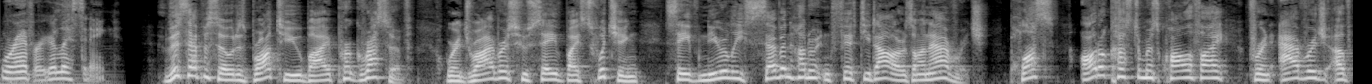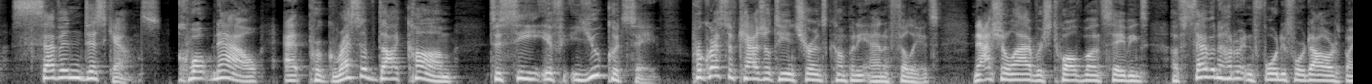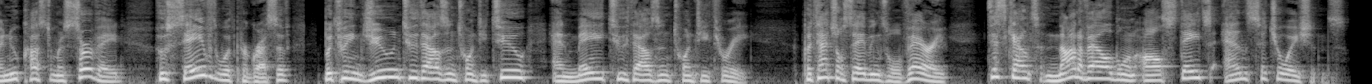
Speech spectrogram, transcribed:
wherever you're listening. This episode is brought to you by Progressive, where drivers who save by switching save nearly $750 on average. Plus, auto customers qualify for an average of seven discounts. Quote now at progressive.com to see if you could save. Progressive Casualty Insurance Company and affiliates. National average 12 month savings of $744 by new customers surveyed who saved with Progressive between June 2022 and May 2023. Potential savings will vary. Discounts not available in all states and situations.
